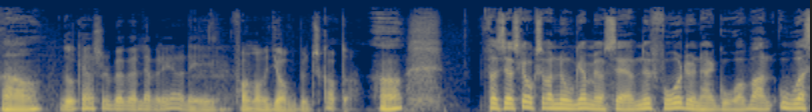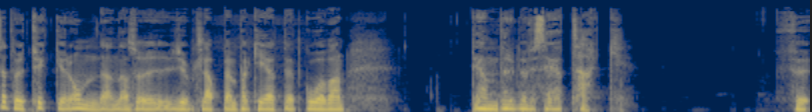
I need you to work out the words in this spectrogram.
Ja. då kanske du behöver leverera det i form av ett jagbudskap då. Ja. Fast jag ska också vara noga med att säga, nu får du den här gåvan, oavsett vad du tycker om den, alltså julklappen, paketet, gåvan. Det enda du behöver säga tack. För,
